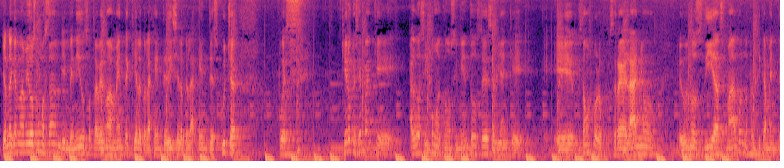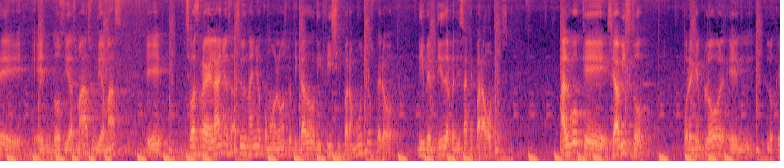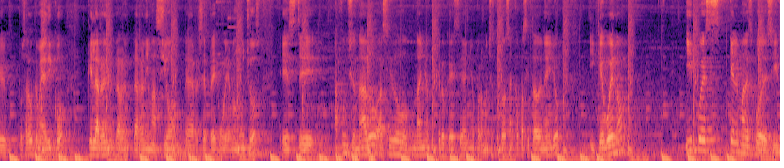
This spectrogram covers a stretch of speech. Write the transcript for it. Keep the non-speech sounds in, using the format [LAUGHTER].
¿Qué onda, qué onda amigos? ¿Cómo están? Bienvenidos otra vez nuevamente aquí a lo que la gente dice, lo que la gente escucha. Pues quiero que sepan que algo así como de conocimiento, ustedes sabían que eh, estamos por cerrar el año en unos días más, bueno, prácticamente en dos días más, un día más. Eh, se va a cerrar el año, ha sido un año, como lo hemos platicado, difícil para muchos, pero divertido de aprendizaje para otros. Algo que se ha visto por ejemplo, en lo que, pues algo que me dedico, que la, la, reanimación, la RCP, como le llaman muchos, este, ha funcionado, ha sido un año que creo que este año para muchas personas se han capacitado en ello y qué bueno. Y pues, ¿qué más les puedo decir?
